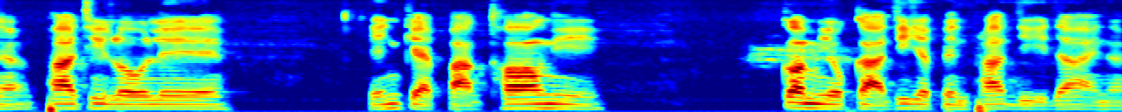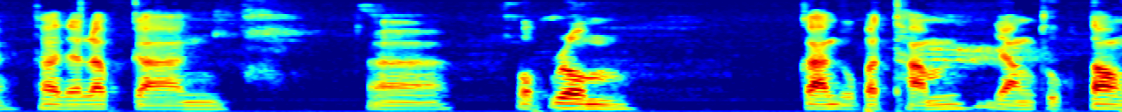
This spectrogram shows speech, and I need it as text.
นะพระที่โลเลเห็นแก่ปากท้องนี่ ก็มีโอกาสที่จะเป็นพระดีได้นะถ้าได้รับการอบรมการอุปถัมภ์อย่างถูกต้อง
